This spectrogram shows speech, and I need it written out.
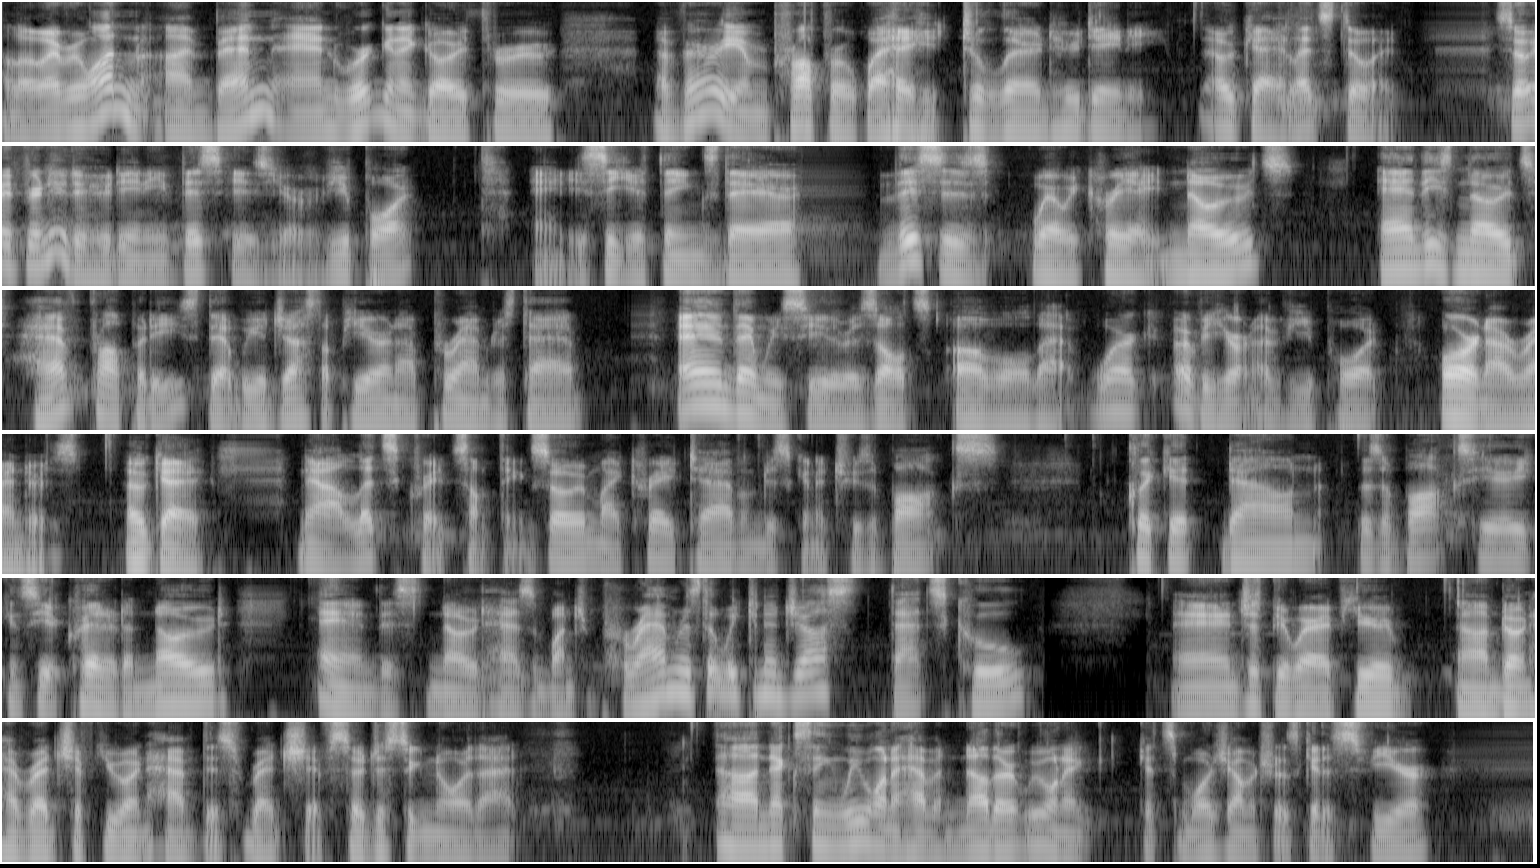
Hello everyone, I'm Ben and we're going to go through a very improper way to learn Houdini. Okay, let's do it. So if you're new to Houdini, this is your viewport and you see your things there. This is where we create nodes and these nodes have properties that we adjust up here in our parameters tab. And then we see the results of all that work over here on our viewport or in our renders. Okay, now let's create something. So in my create tab, I'm just going to choose a box click it down. There's a box here. You can see it created a node. And this node has a bunch of parameters that we can adjust. That's cool. And just be aware, if you um, don't have Redshift, you won't have this Redshift. So just ignore that. Uh, next thing, we want to have another. We want to get some more geometry. Let's get a sphere.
